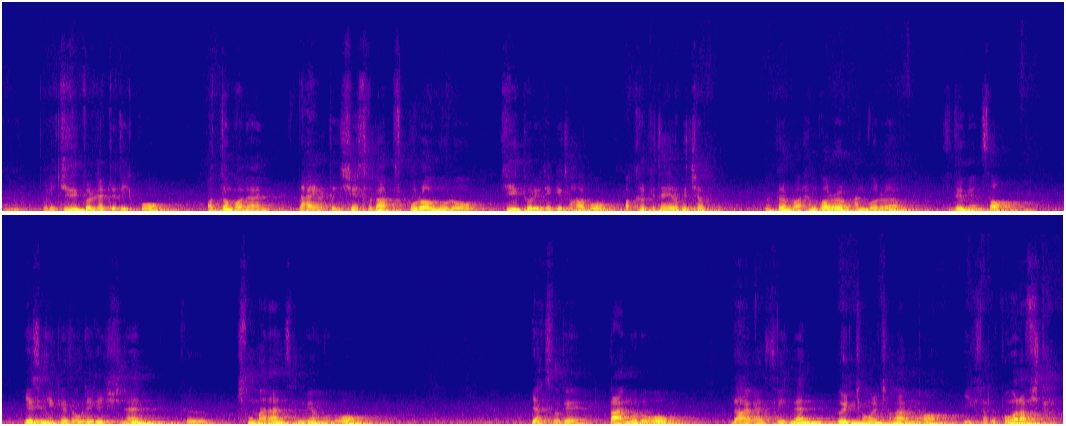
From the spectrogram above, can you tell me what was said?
어, 우리 디딤돌이 될 때도 있고 어떤 거는 나의 어떤 실수나 부끄러움으로 디딤돌이 되기도 하고 막 그렇기도 해요. 그렇죠? 그런 거한 걸음 한 걸음 들으면서 예수님께서 우리에게 주시는 그 충만한 생명으로 약속의 땅으로 나아갈 수 있는 은총을 청하며 이 기사를 봉헌합시다.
